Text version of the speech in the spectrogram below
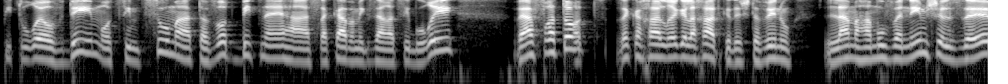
פיטורי עובדים או צמצום ההטבות בתנאי העסקה במגזר הציבורי, והפרטות. זה ככה על רגל אחת, כדי שתבינו למה המובנים של זה,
